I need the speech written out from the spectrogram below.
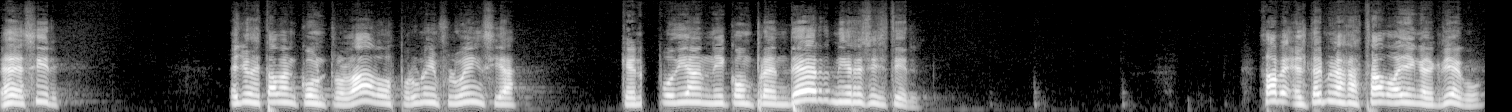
Es decir, ellos estaban controlados por una influencia que no podían ni comprender ni resistir. ¿Sabe? El término arrastrado ahí en el griego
